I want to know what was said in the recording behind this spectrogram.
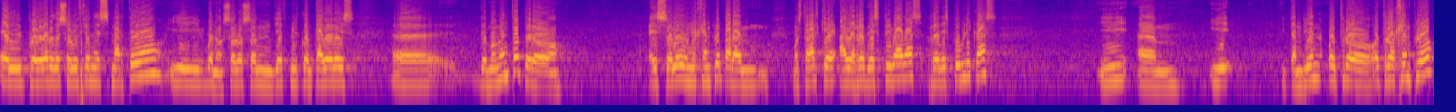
el proveedor de soluciones Marteo, y bueno, solo son 10.000 contadores eh, de momento, pero es solo un ejemplo para mostrar que hay redes privadas, redes públicas y, um, y, y, también otro, otro ejemplo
